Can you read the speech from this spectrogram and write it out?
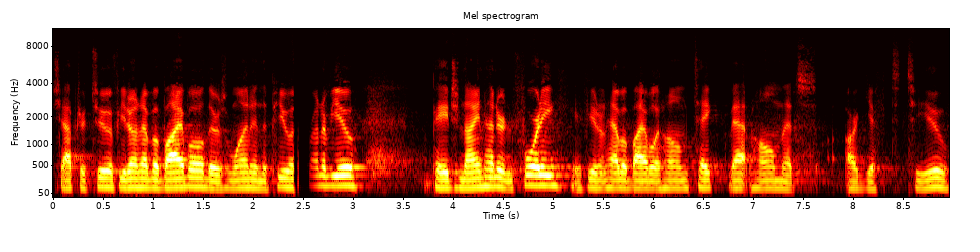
chapter 2. If you don't have a Bible, there's one in the pew in front of you, page 940. If you don't have a Bible at home, take that home. That's our gift to you.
